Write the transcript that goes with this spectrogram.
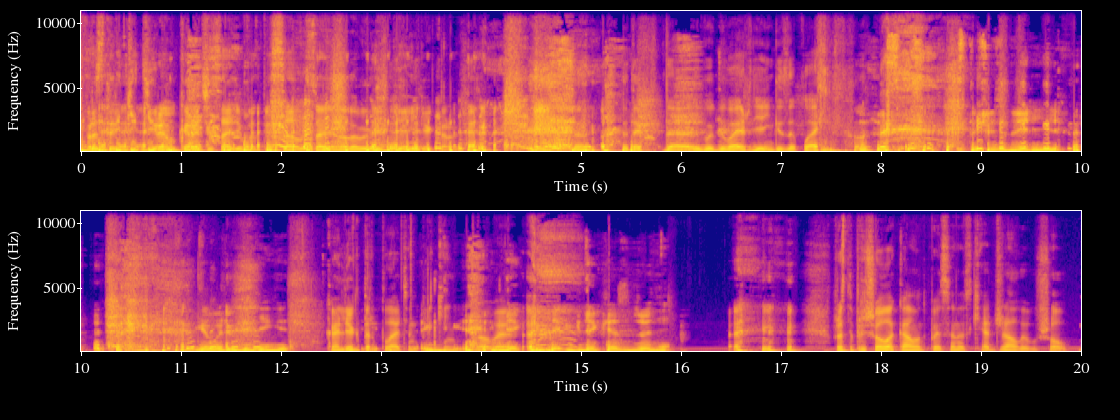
Просто рекетиром, короче, Саня подписал. Саня, надо выбить деньги, короче. Ну, так, да, выбиваешь деньги за платину. Стучусь в дверь и говорю, где деньги. Коллектор платин, прикинь, где кэш Джонни? Просто пришел аккаунт PSN, отжал и ушел.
